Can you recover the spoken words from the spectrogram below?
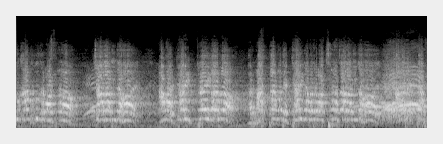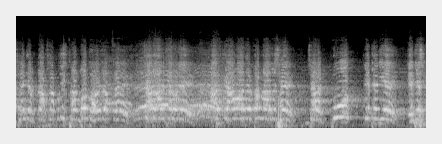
দোকান খুলতে পারছে না চালা দিতে হয়। আমার গাড়ির ড্রাইভাররা রাস্তার মধ্যে গাড়ি নামাতে পারছে না চালা দিতে হয়। আমাদের ব্যবসা প্রতিষ্ঠান বন্ধ হয়ে যাচ্ছে চালার কারণে আজকে আমাদের বাংলাদেশে যারা বুক পেতে দিয়ে এই দেশকে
